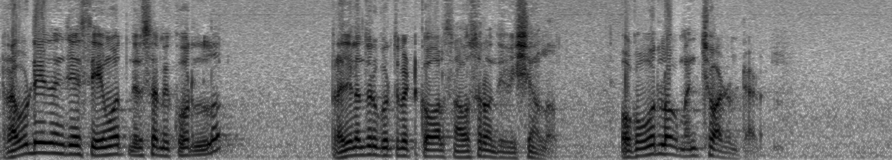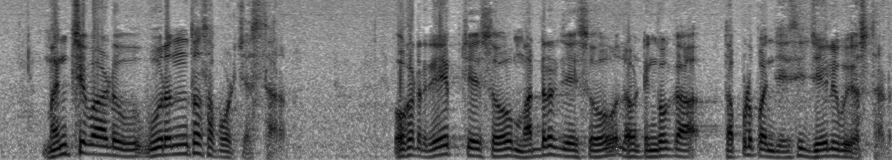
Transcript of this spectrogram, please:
రౌడీజం చేస్తే ఏమవుతుంది తెలుసా మీ కూరల్లో? ప్రజలందరూ గుర్తుపెట్టుకోవాల్సిన అవసరం ఉంది ఈ విషయంలో. ఒక ఊర్లో ఒక మంచివాడు ఉంటాడు. మంచివాడు ఊరంతా సపోర్ట్ చేస్తారు. ఒకడు రేప్ చేసో మర్డర్ చేసో లేకుంటే ఇంకొక తప్పుడు పని చేసి జైలుకి పోయి వస్తాడు.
